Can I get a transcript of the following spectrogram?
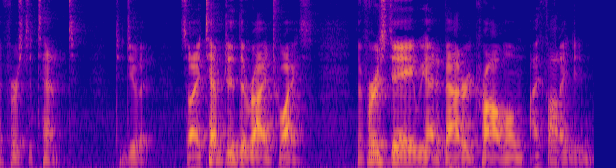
the first attempt to do it. So I attempted the ride twice. The first day we had a battery problem. I thought I didn't,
